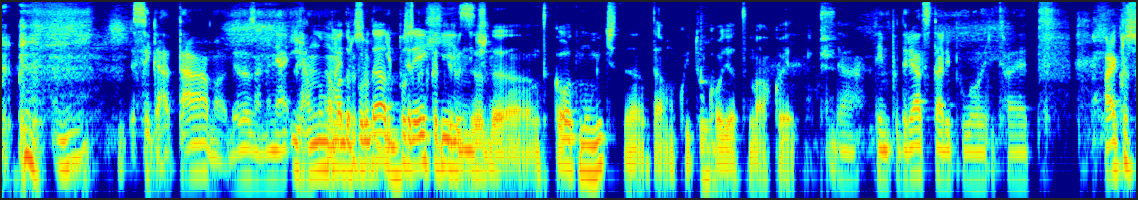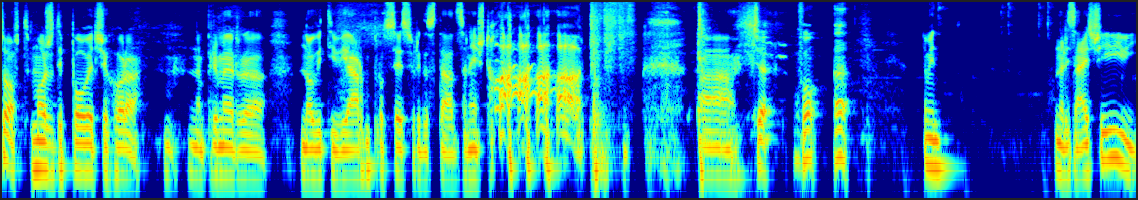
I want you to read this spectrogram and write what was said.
Сега, да, ама да, да знам, ня... явно Ама да Microsoft продават дрехи, за да такова от момичета там, които ходят малко е. Да, да им подарят стари половери. Това е... Microsoft, можете повече хора. Например, новите VR процесори да стават за нещо. А, Ча, какво? А, ами, нали знаеш, че и,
